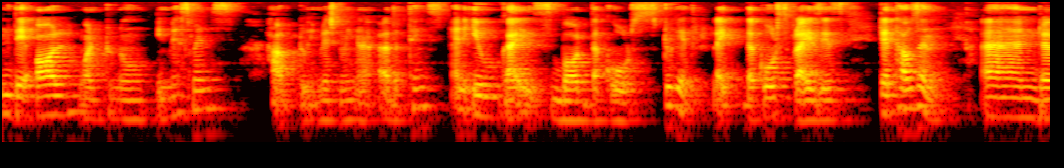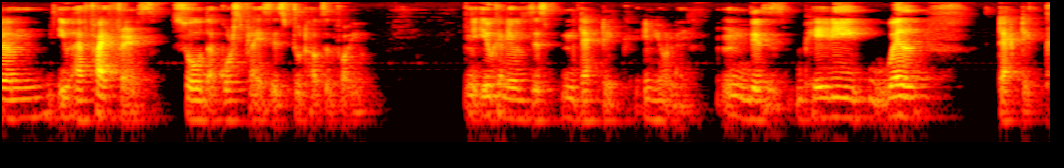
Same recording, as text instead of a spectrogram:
They all want to know investments, how to invest in other things, and you guys bought the course together. Like the course price is ten thousand, and um, you have five friends so the course price is 2000 for you you can use this tactic in your life this is very well tactic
